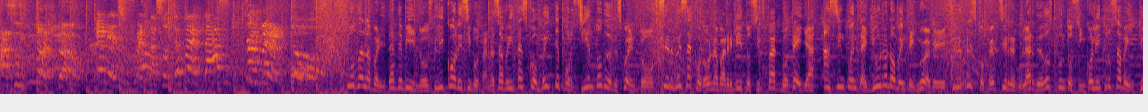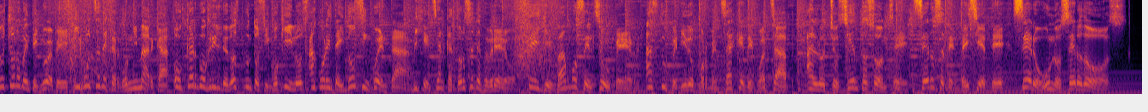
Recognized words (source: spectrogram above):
¡Haz un touchdown! En el Supertazón de ofertas de Toda la variedad de vinos, licores y botanas abritas con 20% de descuento. Cerveza Corona Barrilito Six Pack Botella a 51.99. Refresco Pepsi regular de 2.5 litros a 28.99. Y bolsa de carbón mi marca o Carbo Grill de 2.5 kilos a 42.50. Vigencia al 14 de febrero. Te llevamos el súper. Haz tu pedido por mensaje de WhatsApp al 811 077 0102.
